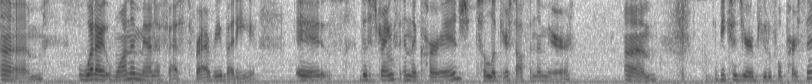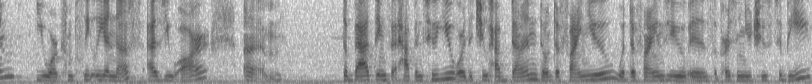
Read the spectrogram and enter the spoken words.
um, what i want to manifest for everybody is the strength and the courage to look yourself in the mirror um, because you're a beautiful person you are completely enough as you are um, the bad things that happen to you or that you have done don't define you. What defines you is the person you choose to be.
